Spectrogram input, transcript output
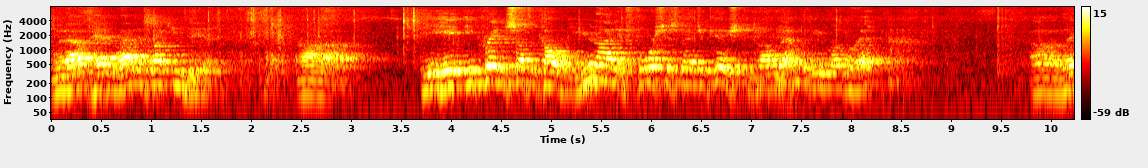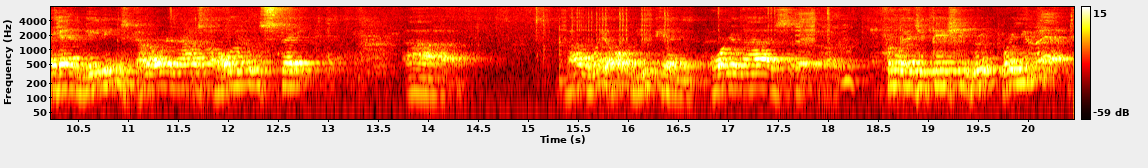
went out and had rallies like you did. Uh, He, he, he created something called the United Forces of Education. Tom Lambeth, you remember that? Uh, they had meetings, got organized all over the state. Uh, by the way, all of you can organize a pro-education group where you live,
